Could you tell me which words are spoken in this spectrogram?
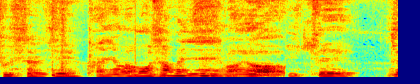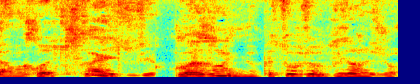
注視されて、あ、でももう止めてしまうよって言って、じゃあお前これ使えって言って、500ミリのペットボトルくれたんですよ。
